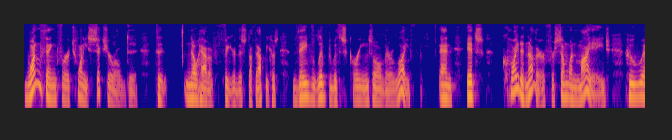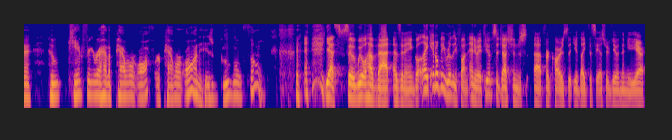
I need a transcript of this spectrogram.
one thing for a 26 year old to to know how to figure this stuff out because they've lived with screens all their life, and it's quite another for someone my age who uh, who can't figure out how to power off or power on his Google phone. yes, so we will have that as an angle. Like it'll be really fun. Anyway, if you have suggestions uh, for cars that you'd like to see us review in the new year,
